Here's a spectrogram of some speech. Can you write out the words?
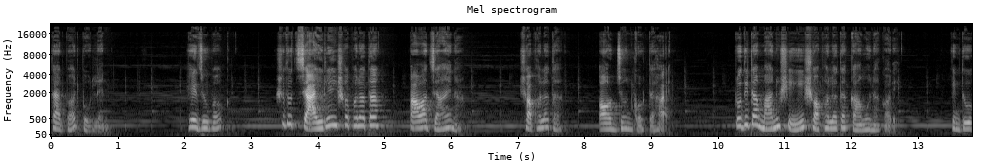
তারপর বললেন, হে যুবক, শুধু চাইলেই সফলতা পাওয়া যায় না। সফলতা অর্জন করতে হয়। প্রতিটা মানুষই সফলতা কামনা করে। কিন্তু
